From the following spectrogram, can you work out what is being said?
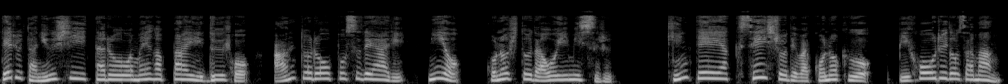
デルタニューシータローオメガパイドゥーホ、アントローポスであり、見よ、この人だを意味する。近帝訳聖書ではこの句を、ビホールドザマン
